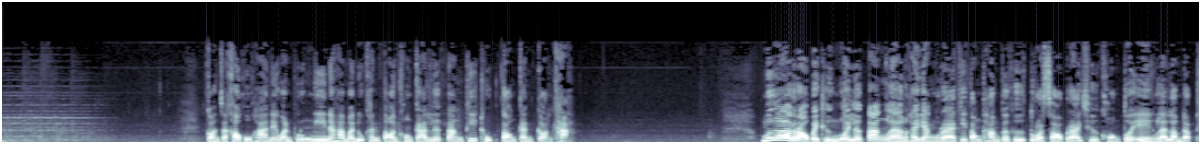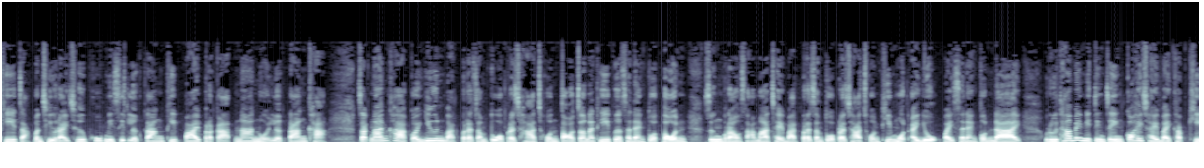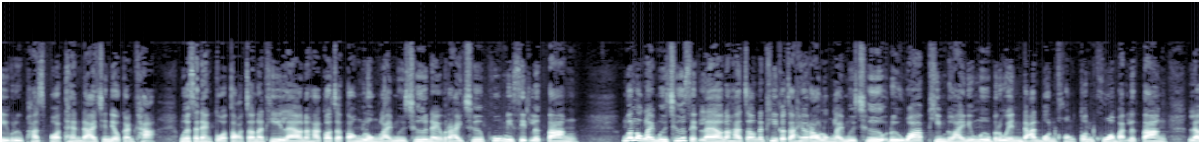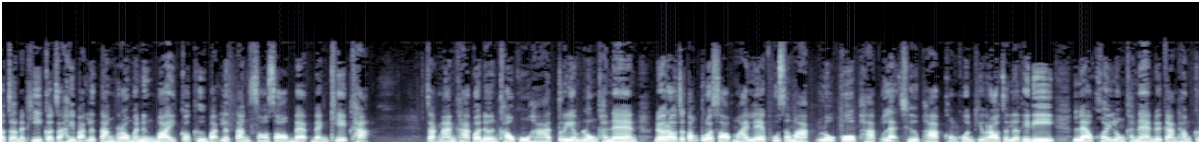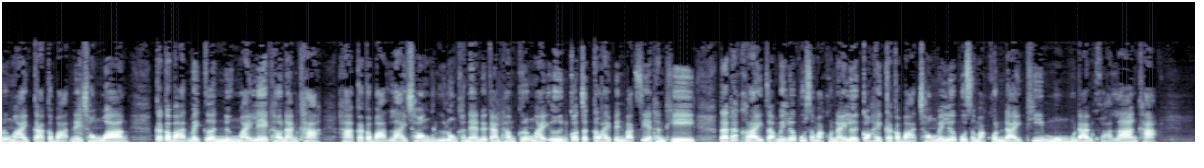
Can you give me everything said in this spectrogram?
ก่อนจะเข้าคูหาในวันพรุ่งนี้นะคะ มาดูขั้นตอนของการเลือกตั้งที่ถูกต้องกันก่อนค่ะ เมื่อเราไปถึงหน่วยเลือกตั้งแล้วนะคะ อย่างแรกที่ต้องทำก็คือตรวจสอบรายชื่อของตัวเอง และลำดับที่จากบัญชีรายชื่อผู้มีสิทธิ์เลือกตั้งที่ป้ายประกาศหน้าหน่วยเลือกตั้งค่ะ จากนั้นค่ะก็ยื่นบัตรประจำตัวประชาชนต่อเจ้าหน้าที่เพื่อแสดงตัวตน ซึ่งเราสามารถใช้บัตรประจำตัวประชาชนที่หมดอายุไปแสดงตนได้ หรือถ้าไม่มีจริง ๆ ก็ให้ใช้ใบขับขี่หรือพาสปอร์ตแทนได้เช่นเดียวกันค่ะ เมื่อแสดงตัวต่อเจ้าหน้าที่แล้วนะคะ ก็จะต้องลงลายมือชื่อในรายชื่อผู้มีสิทธิ์เลือกตั้ง เมื่อลงลายมือชื่อเสร็จแล้วนะคะ เจ้าหน้าที่ก็จะให้เราลงลายมือชื่อ หรือว่าพิมพ์ลายนิ้วมือบริเวณด้านบนของต้นขั้วบัตรเลือกตั้ง แล้วเจ้าหน้าที่ก็จะให้บัตรเลือกตั้งเรามาหนึ่งใบ ก็คือบัตรเลือกตั้งสสแบบแบ่งเขตค่ะ จากนั้นค่ะก็เดินเข้าคูหาเตรียมลงคะแนน โดยเราจะต้องตรวจสอบหมายเลขผู้สมัคร โลโก้พักและชื่อพักของคนที่เราจะเลือกให้ดี แล้วค่อยลงคะแนนด้วยการทำเครื่องหมายกากบาทในช่องว่าง กากบาทไม่เกินหนึ่งหมายเลขเท่านั้นค่ะ หากกากบาทหลายช่อง หรือลงคะแนนด้วยการทำเครื่องหมายอื่น ก็จะกลายเป็นบัตรเสียทันที แต่ถ้าใครจะไม่เลือกผู้สมัครคนไหนเลย ก็ให้กากบาทช่องไม่เลือกผู้สมัครคนใดที่มุมด้านขวาล่างค่ะ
